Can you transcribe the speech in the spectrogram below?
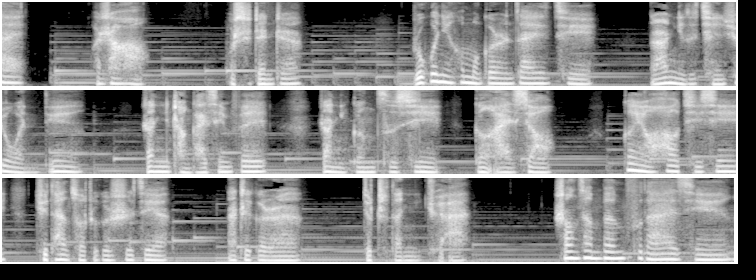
嗨，晚上好，我是真真。如果你和某个人在一起，能让你的情绪稳定，让你敞开心扉，让你更自信、更爱笑、更有好奇心去探索这个世界，那这个人就值得你去爱。双向奔赴的爱情，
